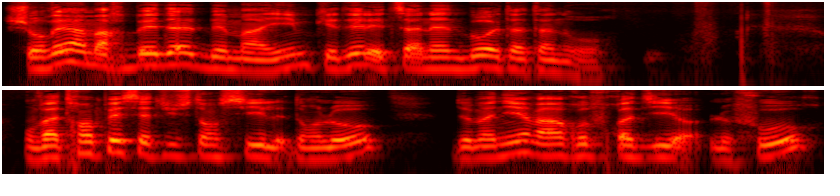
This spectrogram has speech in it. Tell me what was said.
Bemaim, Kedel et. On va tremper cet ustensile dans l'eau de manière à refroidir le four,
